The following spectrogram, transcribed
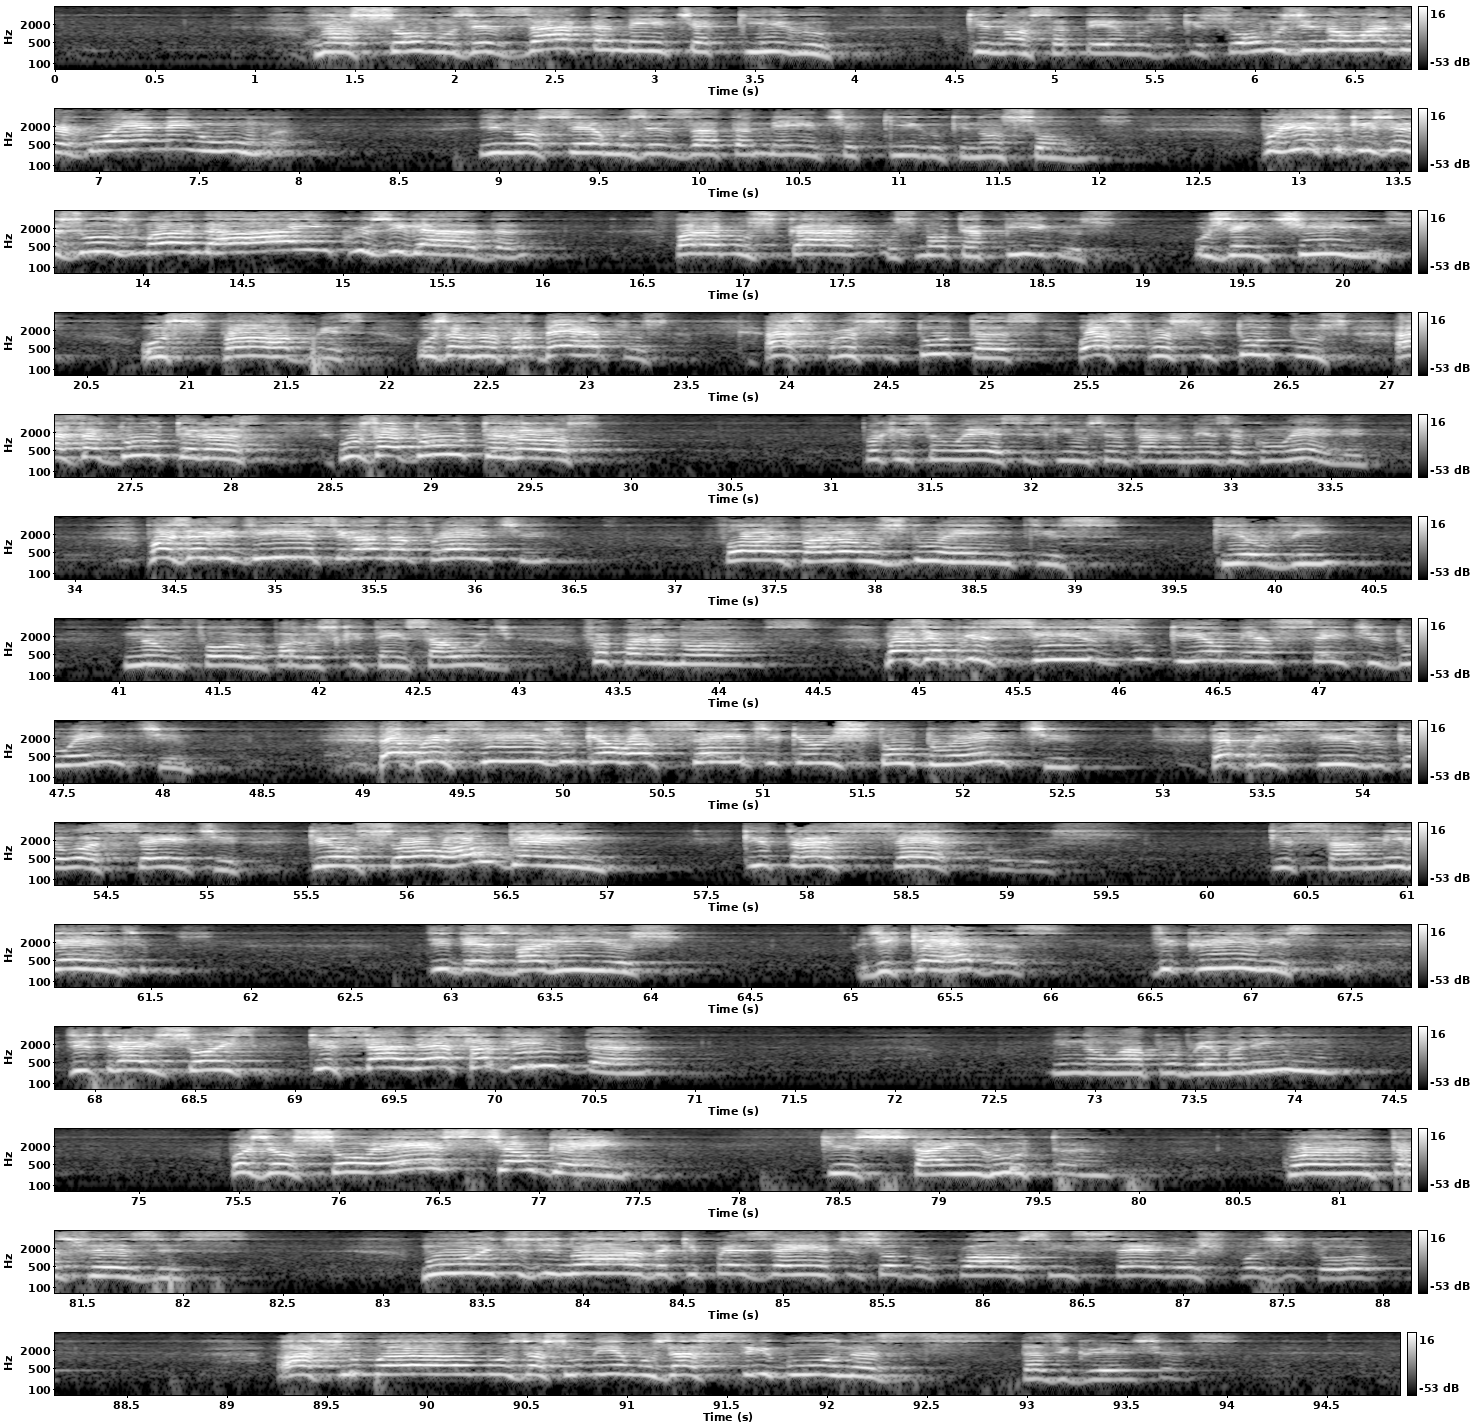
Nós somos exatamente aquilo que nós sabemos o que somos e não há vergonha nenhuma. E nós sermos exatamente aquilo que nós somos. Por isso que Jesus manda a encruzilhada para buscar os maltrapilhos, os gentios, os pobres, os analfabetos, as prostitutas, os prostitutos, as adúlteras, os adúlteros, porque são esses que iam sentar na mesa com ele. Pois ele disse lá na frente: Foi para os doentes que eu vim, não foram para os que têm saúde, foi para nós. Mas é preciso que eu me aceite doente. É preciso que eu aceite que eu estou doente. É preciso que eu aceite que eu sou alguém que traz séculos, que milênios, de desvarios, de quedas, de crimes, de traições, que está nessa vida. E não há problema nenhum. Pois eu sou este alguém que está em luta. Quantas vezes muitos de nós aqui presentes, sobre o qual se insere o expositor, assumamos, assumimos as tribunas das igrejas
